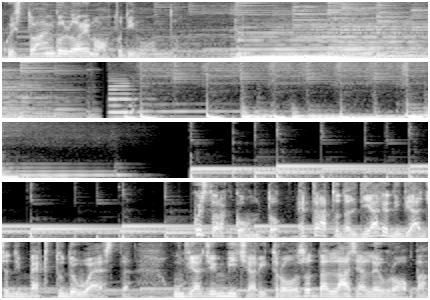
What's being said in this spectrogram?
questo angolo remoto di mondo. Questo racconto è tratto dal diario di viaggio di Back to the West, un viaggio in bici a ritroso dall'Asia all'Europa.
